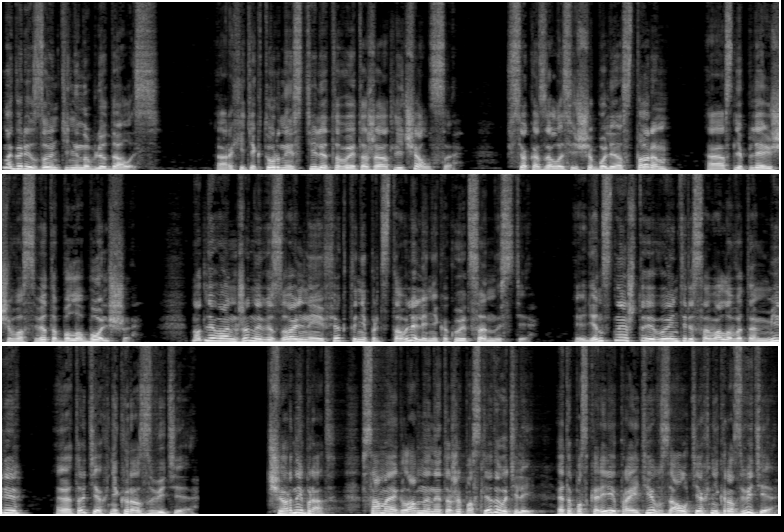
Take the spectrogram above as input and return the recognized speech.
на горизонте не наблюдалось. Архитектурный стиль этого этажа отличался. Всё казалось ещё более старым, а ослепляющего света было больше – но для Ван Джена визуальные эффекты не представляли никакой ценности. Единственное, что его интересовало в этом мире, это техника развития. «Чёрный брат, самое главное на этаже последователей – это поскорее пройти в зал техник развития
